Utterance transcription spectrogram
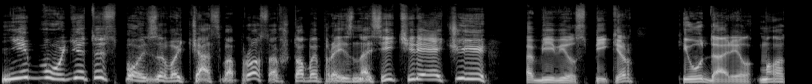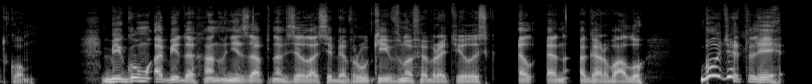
не будет использовать час вопросов, чтобы произносить речи, объявил спикер и ударил молотком. Бегум Абидахан внезапно взяла себя в руки и вновь обратилась к Л.Н. Агарвалу. «Будет ли,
